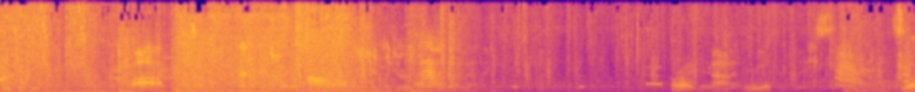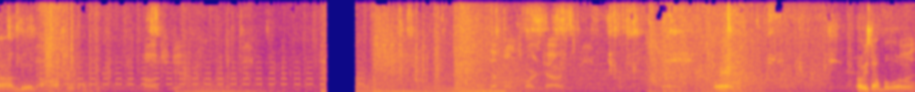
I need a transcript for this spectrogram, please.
Shoot, shoot, shoot. Ah! You're shooting way too early. Alright, man. Here we go. Yeah, I'm doing awesome. Oh shit. That on Spartan Tower. Where? Oh, he's down below.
